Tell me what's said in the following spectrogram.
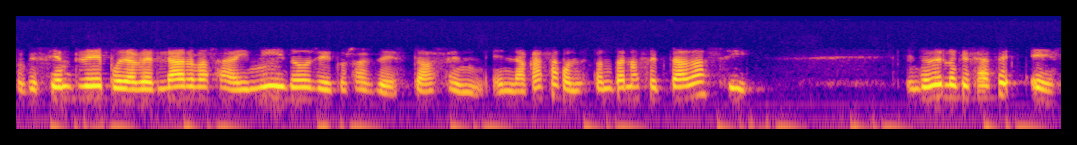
porque siempre puede haber larvas, hay nidos y cosas de estas en, en la casa cuando están tan afectadas, sí. Entonces lo que se hace es,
